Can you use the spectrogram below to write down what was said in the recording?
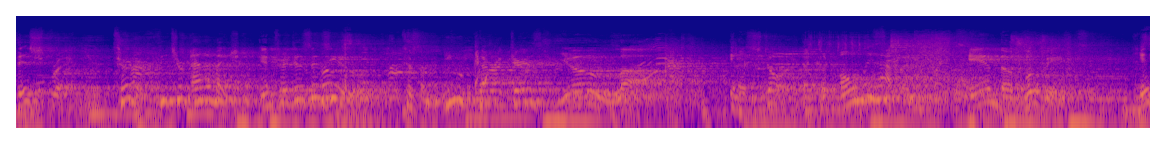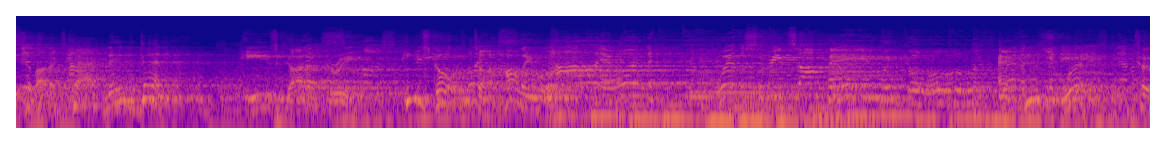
This spring, Turner Feature Animation introduces you to some new characters you'll love in a story that could only happen in the movies. It's about a cat named Danny. He's got a dream. He's going to Hollywood. Hollywood, where the streets are paved with gold. And he's ready to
